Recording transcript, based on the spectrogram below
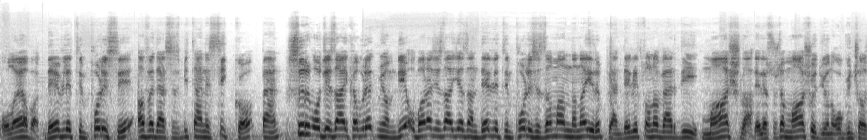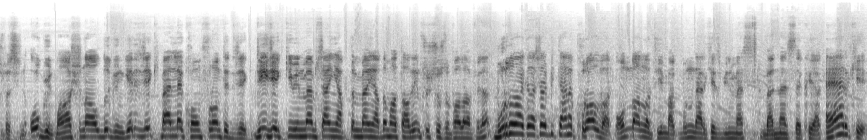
olaya bak. Devletin polisi affedersiniz bir tane sikko ben sırf o cezayı kabul etmiyorum diye o bana ceza yazan devletin polisi zamanından ayırıp yani devletin ona verdiği maaşla devlet sonuçta maaş ödüyor ona o gün çalışması için. O gün maaşını aldığı gün gelecek benle konfront edecek. Diyecek ki bilmem sen yaptın ben yaptım hatalıyım suçlusun falan filan. Burada da arkadaşlar bir tane kural var. Onu da anlatayım bak bunu herkes bilmez. Benden size kıyak. Eğer ki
